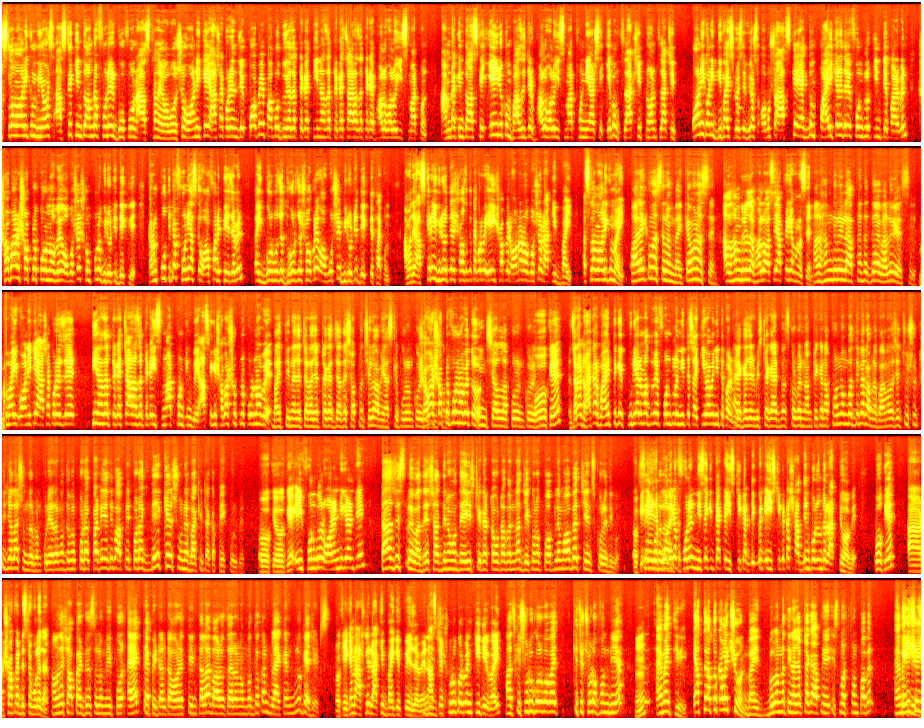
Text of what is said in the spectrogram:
আসসালামু আলাইকুম ভিউয়ার্স। আজকে কিন্তু আমরা ফোনের গোপন আস্থানায় অবশ্য অনেকেই আশা করেন যে কবে পাবো দুই হাজার টাকায়, তিন হাজার টাকায়, চার হাজার টাকায় ভালো ভালো স্মার্টফোন। আমরা কিন্তু আজকে এইরকম বাজেটের ভালো ভালো স্মার্টফোন নিয়ে আসছি এবং ফ্ল্যাগশিপ নন ফ্ল্যাগশিপ অনেক অনেক ডিভাইস রয়েছে ভিউয়ার্স। অবশ্য আজকে একদম পাইকারি দামে ফোনগুলো কিনতে পারবেন। সবার স্বপ্ন পূরণ হবে অবশ্যই সম্পূর্ণ ভিডিওটি দেখলে। কারণ প্রতিটা ফোনই আজকে অফারে পেয়ে যাবেন। তাই বলব যে ধৈর্য সহকারে অবশ্যই ভিডিওটি দেখতে থাকুন। আমাদের আজকের এই ভিডিওতে সহযোগিতা করবে এই শপের অনার অবশ্য রাকিব ভাই। আসসালামু আলাইকুম ভাই। ওয়ালাইকুম আসসালাম ভাই কেমন আছেন? আলহামদুলিল্লাহ ভালো আছি। আপনি কেমন আছেন? আলহামদুলিল্লাহ আপনাদের দোয়া ভালোই আছি। ভাই অনেকে আশা করে যে তিন হাজার চার হাজার স্মার্টফোন কিনবে। আজকে কি সবার স্বপ্ন পূরণ হবে? ভাই তিন হাজার চার হাজার টাকার যাদের স্বপ্ন ছিল আমি আজকে পূরণ করে সবার স্বপ্ন পূরণ হবে তো? ইনশাল্লাহ পূরণ করে ওকে। যারা ঢাকার বাইরে থেকে কুরিয়ার মাধ্যমে ফোনগুলো নিতে চায় কীভাবে নিতে পারবে? এক হাজার বিশ টাকা অ্যাডভান্স করবেন নাম ঠিকানা ফোন নম্বর দিবেন আমরা বাংলাদেশের চৌষট্টি জেলা সুন্দরবন কুরিয়ারের মাধ্যমে প্রোডাক্ট পাঠিয়ে দিব। আপনি প্রোডাক্ট দেখে শুনে বাকি টাকা পে করবেন। Okay okay. এই ফোনগুলোর ওয়ারেন্টি গ্যারান্টি টাচ ডিসপ্লে বাদে সাত দিনের মধ্যে এই স্টিকারটা উঠাবেন না যে কোনো প্রবলেম হবে চেঞ্জ করে দিব। ওকে এই প্রতিটা ফোনের নিচে কিন্তু একটা স্টিকার দেখবেন এই স্টিকারটা সাত দিন পর্যন্ত রাখতে হবে। ওকে আর শপ অ্যাড্রেসটা বলে দেন। আমাদের শপ অ্যাড্রেস হলো মিরপুর এক ক্যাপিটাল টাওয়ারের তিন তলায় বারো তেরো নম্বর দোকান black and blue gadgets okay এখানে আসলে রাকিব ভাইকে পেয়ে যাবেন। আজকে শুরু করবেন কি দিয়ে ভাই? আজকে শুরু করব ভাই কিছু ছোট ফোন দিয়ে। হুম? এমআই থ্রি এত এত কালেকশন ভাই বললাম না তিন হাজার টাকা আপনি স্মার্টফোন পাবেন। এই 3 সেই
